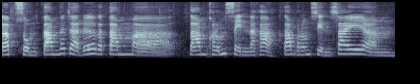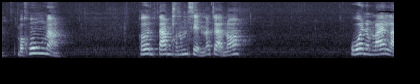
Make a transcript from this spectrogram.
กับสมตำนะจ๊ะเด้อก็ตำอ่าตำขนมเส้นนะคะตำขนมเส้นใส่อ่าบักฮุ่งน่ะเพิ่นตำขนมเส้นนะจ๊ะเนาะโอ้ยน้ำลายไหล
